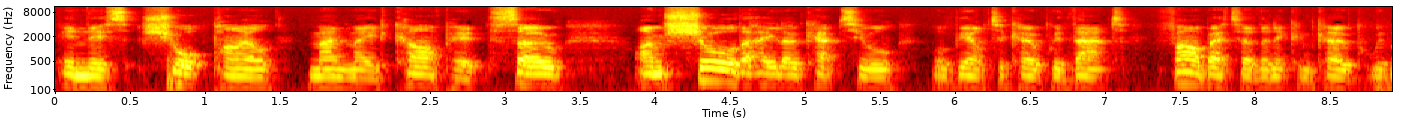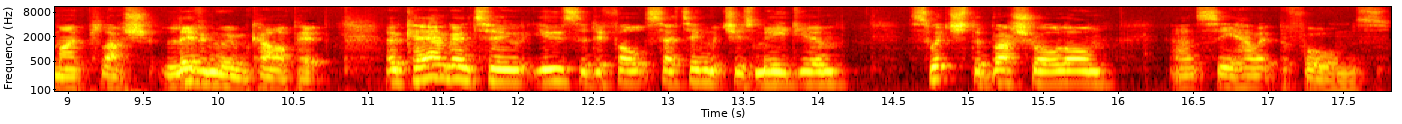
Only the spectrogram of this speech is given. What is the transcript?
in this short pile man-made carpet. So I'm sure the Halo capsule will be able to cope with that far better than it can cope with my plush living room carpet. Okay, I'm going to use the default setting, which is medium, switch the brush roll on and see how it performs.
